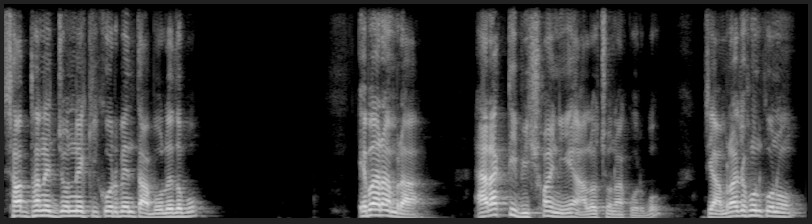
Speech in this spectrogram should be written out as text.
সাবধানের জন্য কি করবেন তা বলে দেব। এবার আমরা আর একটি বিষয় নিয়ে আলোচনা করব, যে আমরা যখন কোনো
